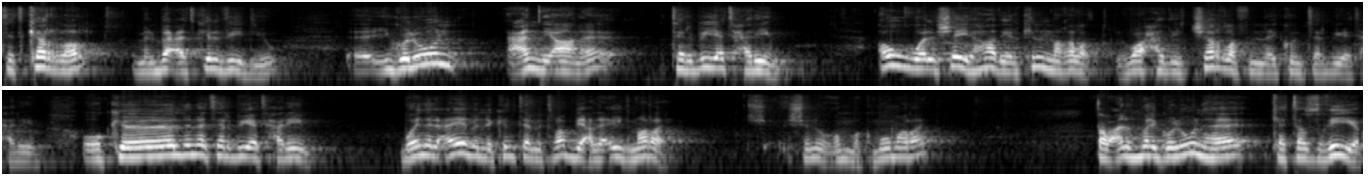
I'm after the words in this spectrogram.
تتكرر من بعد كل فيديو. آه، يقولون عني أنا تربية حريم. أول شيء هذه الكلمة غلط. الواحد يتشرف إنه يكون تربية حريم. وكلنا تربية حريم. وين العيب إنك أنت متربي على إيد مرة؟ شنو أمك مو مرة؟ طبعا هم يقولونها كتصغير.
